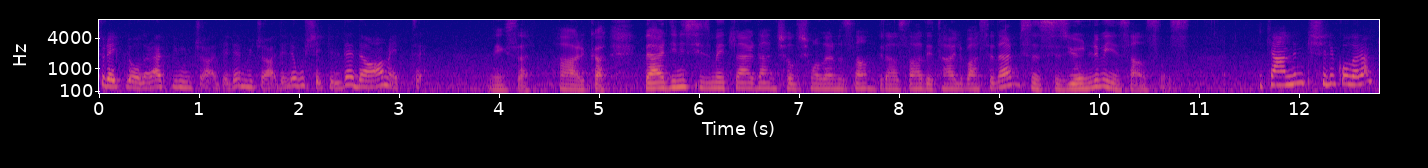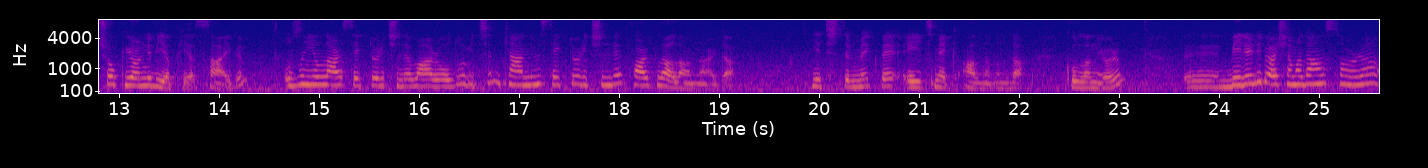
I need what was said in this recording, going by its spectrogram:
Sürekli olarak bir mücadele, mücadele bu şekilde devam etti. Ne güzel. Harika. Verdiğiniz hizmetlerden, çalışmalarınızdan biraz daha detaylı bahseder misiniz? Siz yönlü bir insansınız. Kendim kişilik olarak çok yönlü bir yapıya sahibim. Uzun yıllar sektör içinde var olduğum için kendimi sektör içinde farklı alanlarda yetiştirmek ve eğitmek anlamında kullanıyorum. Ee, belirli bir aşamadan sonra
